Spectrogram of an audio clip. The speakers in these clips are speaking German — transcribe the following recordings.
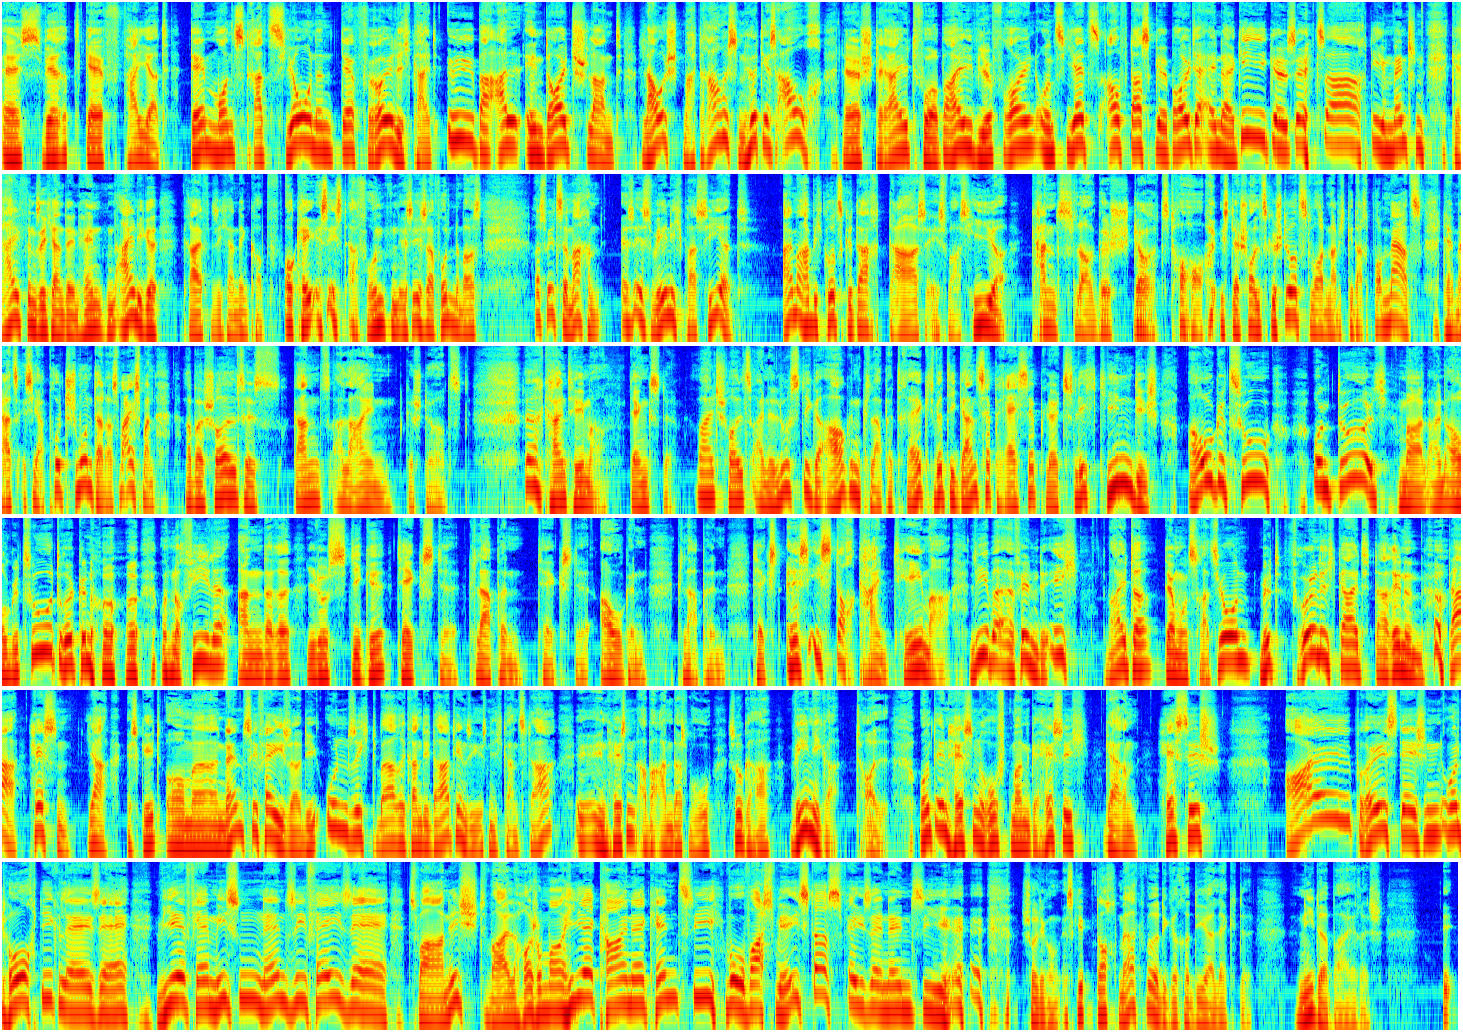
Es wird gefeiert. Demonstrationen der Fröhlichkeit überall in Deutschland. Lauscht nach draußen, hört ihr es auch? Der Streit vorbei, wir freuen uns jetzt auf das Gebäudeenergiegesetz. Ach, die Menschen greifen sich an den Händen, einige greifen sich an den Kopf. Okay, es ist erfunden, es ist erfunden, aber was, was willst du machen? Es ist wenig passiert. Einmal habe ich kurz gedacht, das ist was hier. Kanzler gestürzt. Hoho, ist der Scholz gestürzt worden, habe ich gedacht, vom März. Der März ist ja putschmunter, das weiß man. Aber Scholz ist ganz allein gestürzt. Ja, kein Thema, denkste. Weil Scholz eine lustige Augenklappe trägt, wird die ganze Presse plötzlich kindisch. Auge zu und durch, mal ein Auge zudrücken und noch viele andere lustige Texte, Klappentexte, Augenklappen, Text. Es ist doch kein Thema. Lieber erfinde ich weiter Demonstration mit Fröhlichkeit darinnen. Da, Hessen. Ja, es geht um äh, Nancy Faeser, die unsichtbare Kandidatin. Sie ist nicht ganz da. In Hessen, aber anderswo sogar weniger. Toll. Und in Hessen ruft man gehässig, gern hessisch Ei, Prösterchen und hoch die Gläser, wir vermissen Nancy Faeser. Zwar nicht, weil mal hier, keiner kennt sie. Wo, was, wer ist das, Faeser Nancy? Entschuldigung, es gibt noch merkwürdigere Dialekte. Niederbayerisch.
